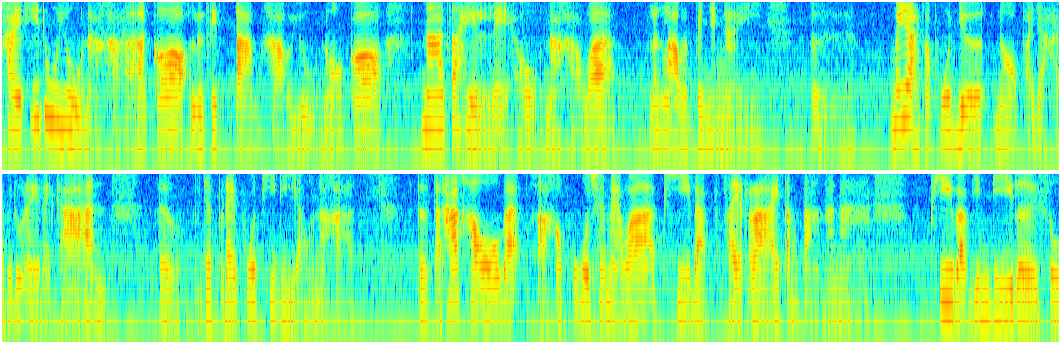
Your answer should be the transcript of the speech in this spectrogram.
ใครที่ดูอยู่นะคะ ก็หรือติดตามข่าวอยู่เนาะก็น่าจะเห็นแล้วนะคะว่าเรื่องราวมันเป็นยังไงเออไม่อยากจะพูดเยอะเนออกปะอยากให้ไปดูในรายการเออจะได้พูดทีเดียวนะคะเออแต่ถ้าเขาแบบเขาพูดใช่ไหมว่า พี่แบบใส่ร้ายต่างๆ นานาพี่แบบยินดีเลยสู้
